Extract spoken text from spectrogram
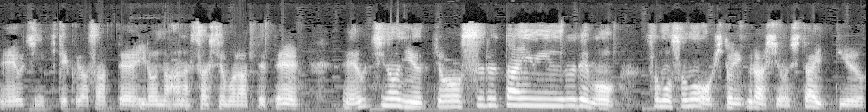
えー、うちに来てくださって、いろんな話させてもらってて、えー、うちの入居するタイミングでも、そもそもお一人暮らしをしたいっていう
